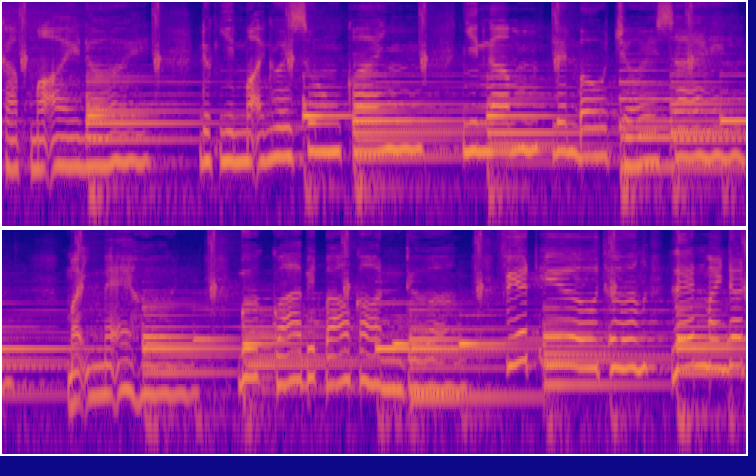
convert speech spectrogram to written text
Khắp mọi nơi, được nhìn mọi người xung quanh, nhìn ngắm lên bầu trời xanh. Mạnh mẽ hơn, bước qua biết bao con đường, viết yêu thương lên mảnh đất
